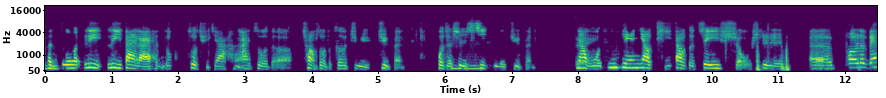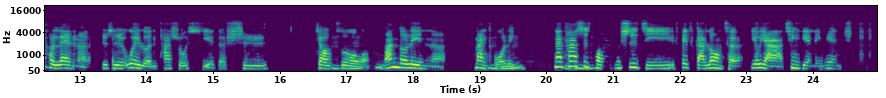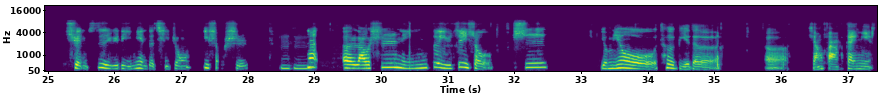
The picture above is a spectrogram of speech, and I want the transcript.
很多历历代来很多作曲家很爱做的创作的歌剧剧本，或者是戏剧的剧本。那我今天要提到的这一首是呃，Paul Verlaine，就是魏伦他所写的诗，叫做《Mandolin》曼陀林。那它是从诗集《f a t e Galant》优雅庆典里面选自于里面的其中一首诗。嗯哼。那呃，老师，您对于这首诗有没有特别的呃想法概念？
